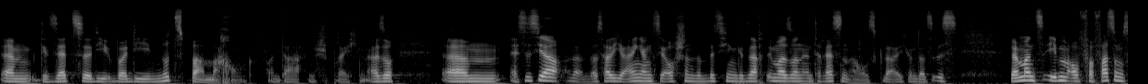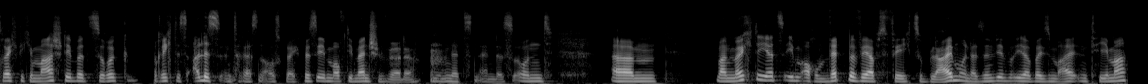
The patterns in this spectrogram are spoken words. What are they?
ähm, Gesetze, die über die Nutzbarmachung von Daten sprechen. Also ähm, es ist ja, das hatte ich eingangs ja auch schon so ein bisschen gesagt, immer so ein Interessenausgleich. Und das ist, wenn man es eben auf verfassungsrechtliche Maßstäbe zurückbricht, ist alles Interessenausgleich, bis eben auf die Menschenwürde letzten Endes. Und Ähm, man möchte jetzt eben auch, um wettbewerbsfähig zu bleiben, und da sind wir wieder bei diesem alten Thema,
